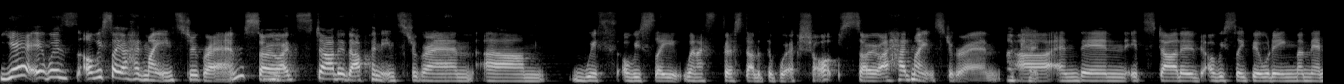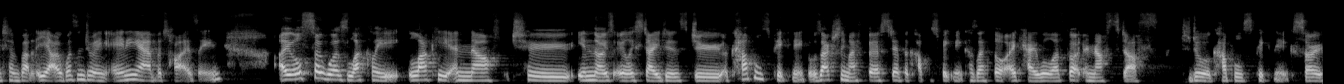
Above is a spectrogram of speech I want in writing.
Yeah, it was obviously I had my Instagram. So mm-hmm. I'd started up an Instagram um, with obviously when I first started the workshops. So I had my Instagram okay. uh, and then it started obviously building momentum. But yeah, I wasn't doing any advertising. I also was luckily lucky enough to in those early stages do a couples picnic. It was actually my first ever couples picnic because I thought, okay, well I've got enough stuff to do a couples picnic. So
